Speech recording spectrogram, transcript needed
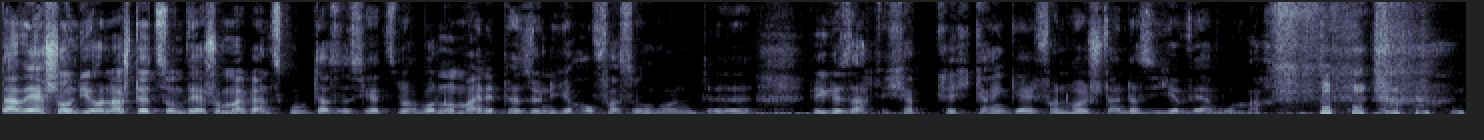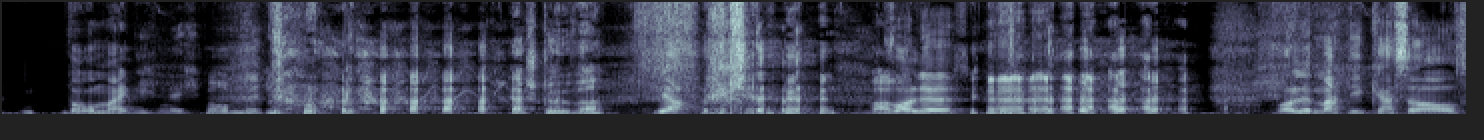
da wäre schon die Unterstützung wäre schon mal ganz gut. Das ist jetzt nur, aber nur meine persönliche Auffassung. Und äh, wie gesagt, ich habe krieg kein Geld von Holstein, dass ich hier Werbung mache. Warum eigentlich nicht? Warum nicht? Herr Stöver? Ja. Warum Wolle. Wolle, mach die Kasse auf.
